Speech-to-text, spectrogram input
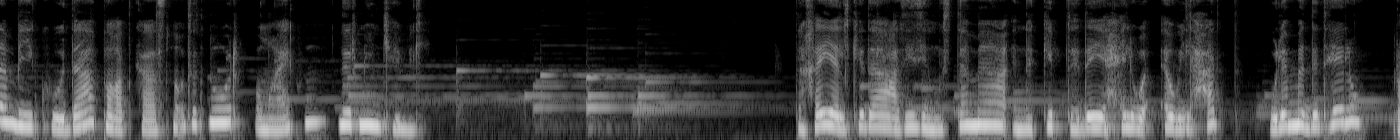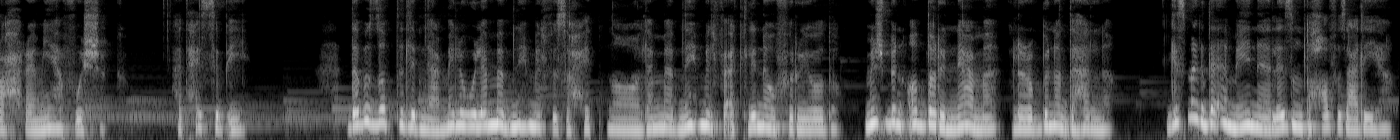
أهلا بيكو. ده بودكاست نقطة نور ومعاكم نرمين كامل. تخيل كده عزيزي المستمع إنك جبت هدية حلوة قوي لحد ولما اديتها له راح راميها في وشك. هتحس بإيه؟ ده بالظبط اللي بنعمله لما بنهمل في صحتنا لما بنهمل في أكلنا وفي الرياضة. مش بنقدر النعمة اللي ربنا ادهلنا جسمك ده أمانة لازم تحافظ عليها.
